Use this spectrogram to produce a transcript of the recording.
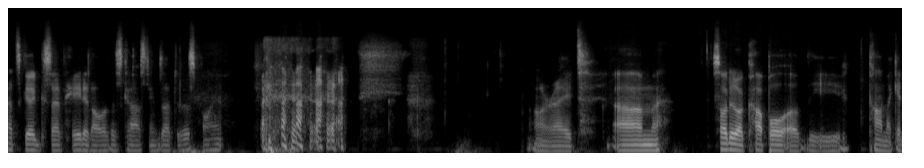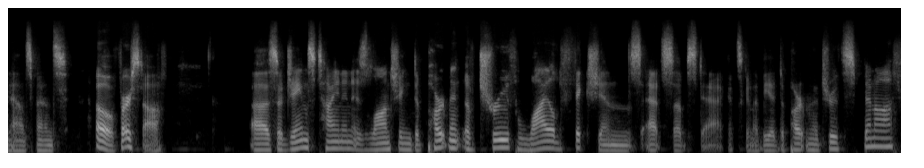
That's good because I've hated all of his costumes up to this point. All right. Um, so I'll do a couple of the comic announcements. Oh, first off, uh, so James Tynion is launching Department of Truth Wild Fictions at Substack. It's going to be a Department of Truth spinoff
